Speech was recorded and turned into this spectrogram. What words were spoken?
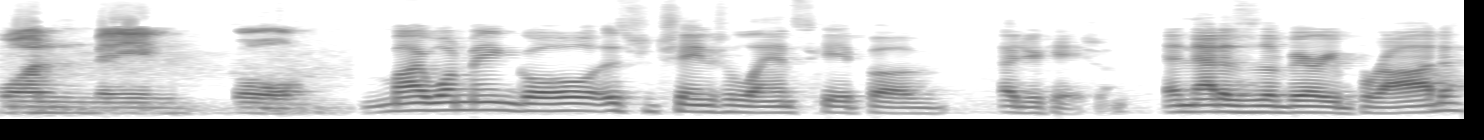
one main goal? My one main goal is to change the landscape of education. And that is a very broad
